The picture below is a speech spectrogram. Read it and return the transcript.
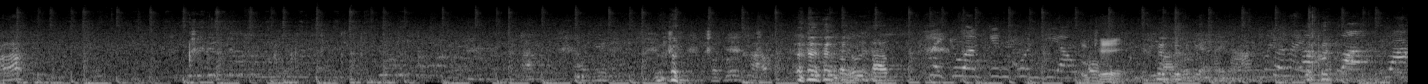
เอา ขอโทษครับ ขอโทษครับให้ตัวกินคนเดียว Okay. เพื่อให้วางวาง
